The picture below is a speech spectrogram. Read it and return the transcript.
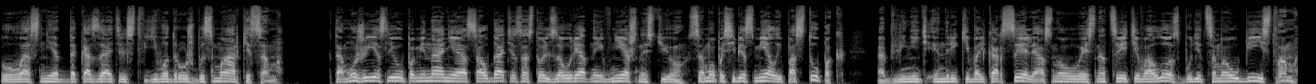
У вас нет доказательств его дружбы с Маркесом, к тому же, если упоминание о солдате со столь заурядной внешностью само по себе смелый поступок, обвинить Энрике Валькарселя, основываясь на цвете волос, будет самоубийством.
